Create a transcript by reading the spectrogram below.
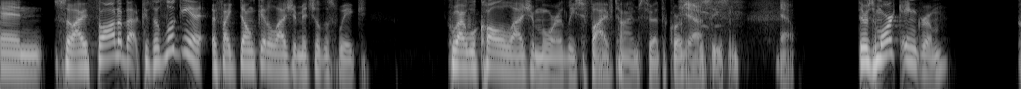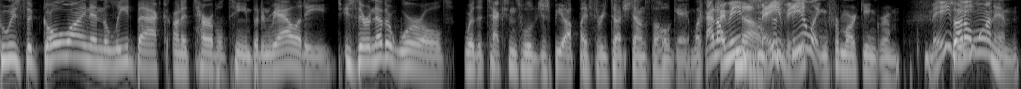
And so I thought about because I was looking at if I don't get Elijah Mitchell this week, who I will call Elijah Moore at least five times throughout the course Yeah. of the season. Yeah. There's Mark Ingram, who is the goal line and the lead back on a terrible team. But in reality, is there another world where the Texans will just be up by three touchdowns the whole game? Like I don't I mean, this is maybe. stealing for Mark Ingram. Maybe. So I don't want him.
